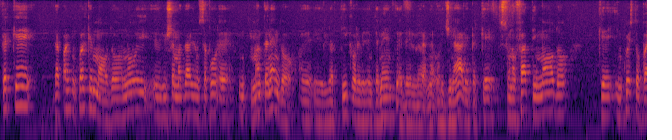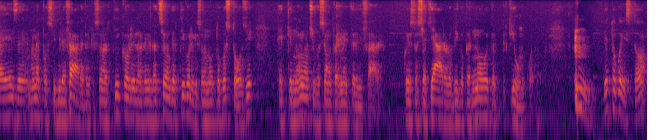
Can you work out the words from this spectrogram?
perché in qualche modo noi eh, riusciamo a dargli un sapore mantenendo eh, gli articoli evidentemente del, originali perché sono fatti in modo che in questo paese non è possibile fare perché sono articoli, la redazione di articoli che sono molto costosi e che noi non ci possiamo permettere di fare. Questo sia chiaro, lo dico per noi, per, per chiunque. Detto questo,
